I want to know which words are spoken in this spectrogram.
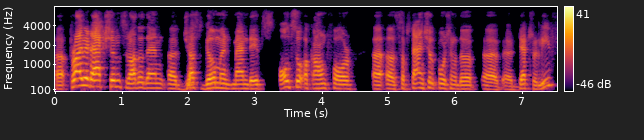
Uh, private actions rather than uh, just government mandates also account for a substantial portion of the debt relief.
